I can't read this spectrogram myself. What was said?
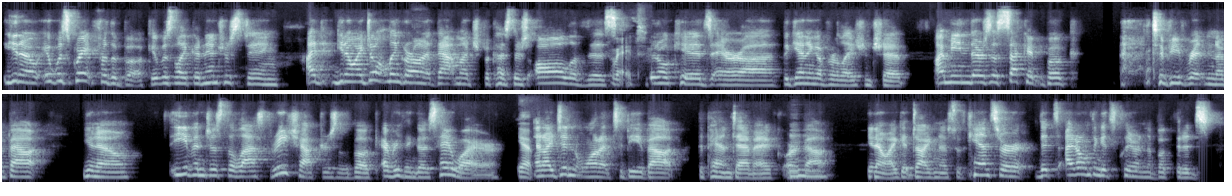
you know, it was great for the book. It was like an interesting, I, you know, I don't linger on it that much because there's all of this right. little kids era, beginning of relationship. I mean, there's a second book to be written about, you know, even just the last three chapters of the book, everything goes haywire. Yeah. And I didn't want it to be about the pandemic or mm-hmm. about, you know, I get diagnosed with cancer. That's I don't think it's clear in the book that it's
